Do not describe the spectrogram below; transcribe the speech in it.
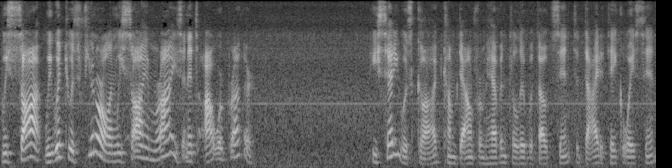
We saw, we went to his funeral and we saw him rise, and it's our brother. He said he was God, come down from heaven to live without sin, to die to take away sin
